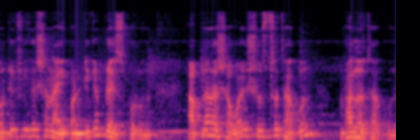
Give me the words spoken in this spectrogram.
নোটিফিকেশন আইকনটিকে প্রেস করুন। আপনারা সবাই সুস্থ থাকুন, ভালো থাকুন।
